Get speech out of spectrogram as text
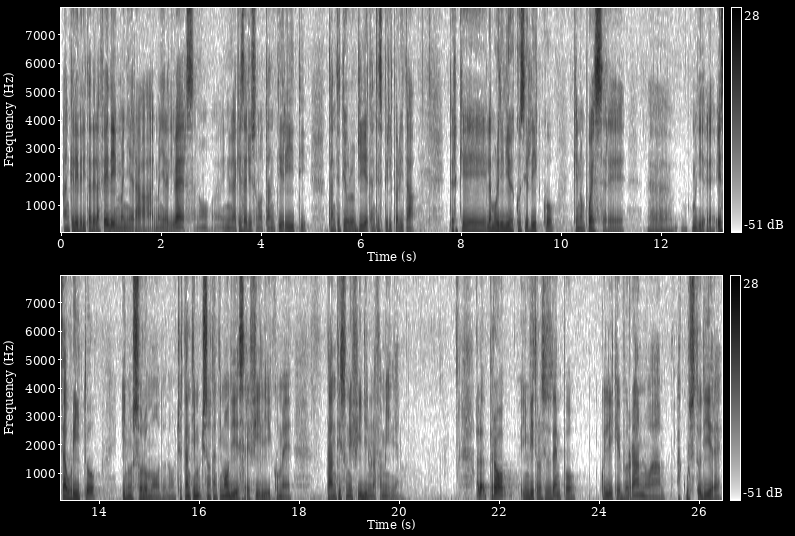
anche le verità della fede in maniera, in maniera diversa. Nella Chiesa ci sono tanti riti, tante teologie, tante spiritualità perché l'amore di Dio è così ricco che non può essere, eh, come dire, esaurito in un solo modo. No? Tanti, ci sono tanti modi di essere figli, come tanti sono i figli in una famiglia. No? Allora, però invito allo stesso tempo quelli che vorranno a, a, custodire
